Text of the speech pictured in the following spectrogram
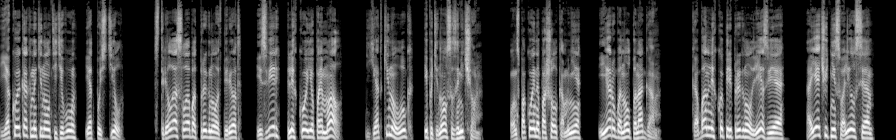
я кое-как натянул тетиву и отпустил. Стрела слабо отпрыгнула вперед, и зверь легко ее поймал. Я откинул лук и потянулся за мечом. Он спокойно пошел ко мне, и я рубанул по ногам. Кабан легко перепрыгнул лезвие, а я чуть не свалился,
